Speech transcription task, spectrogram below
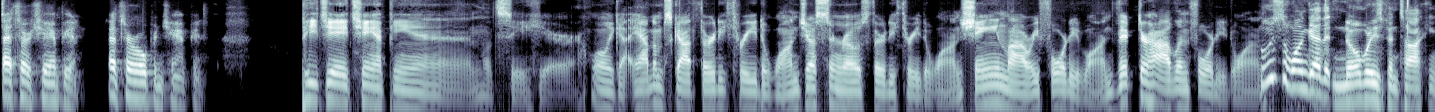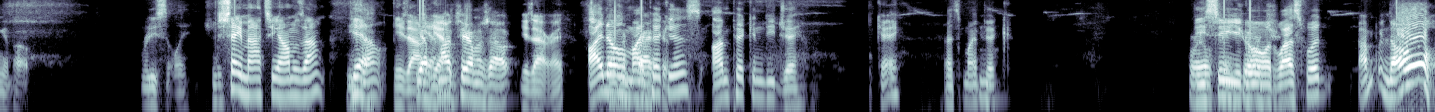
That's our champion. That's our Open champion. PGA champion. Let's see here. Well, we got Adam Scott 33 to 1, Justin Rose 33 to 1, Shane Lowry 40 to 1, Viktor Hovland 40 to 1. Who's the one guy that nobody's been talking about recently? Did you say Matsuyama's out? He's Yeah. out. He's out. Yeah, Yeah. Matsuyama's out. He's out, right? I know who Hasn't my pick is. I'm picking DJ. Okay. That's my Hmm. pick. Royal BC, St. you going with Westwood? I'm, no.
